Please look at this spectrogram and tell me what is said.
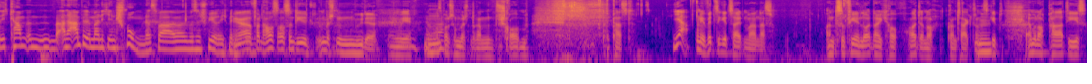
ich kam im, an der Ampel immer nicht in Schwung. Das war immer ein bisschen schwierig. Mit dem Ja, von Haus aus sind die ein bisschen müde irgendwie. Da muss man schon ein bisschen dran schrauben. Das passt. ja. Nee, witzige Zeiten waren das. Und zu vielen Leuten habe ich auch heute noch Kontakt. Und es gibt immer noch Partys,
